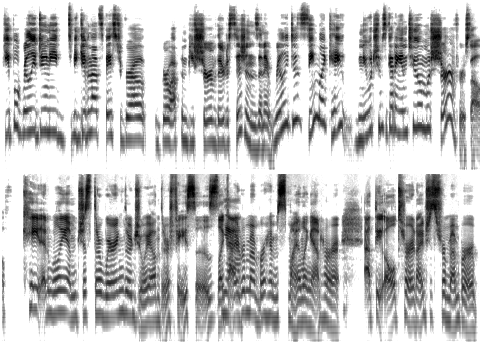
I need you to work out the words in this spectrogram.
people really do need to be given that space to grow up, grow up and be sure of their decisions. And it really did seem like Kate knew what she was getting into and was sure of herself. Kate and William just they're wearing their joy on their faces. Like Yeah. I remember him smiling at her at the altar, and I just remember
